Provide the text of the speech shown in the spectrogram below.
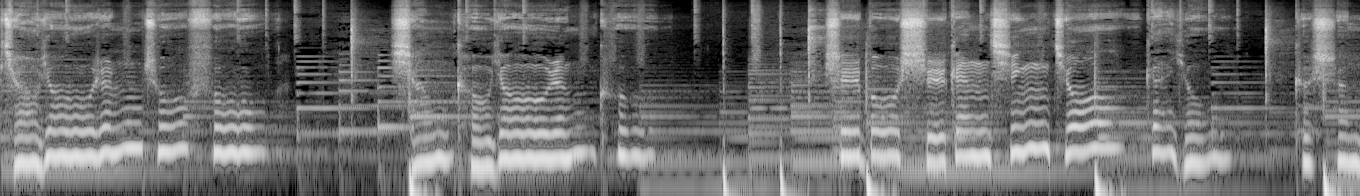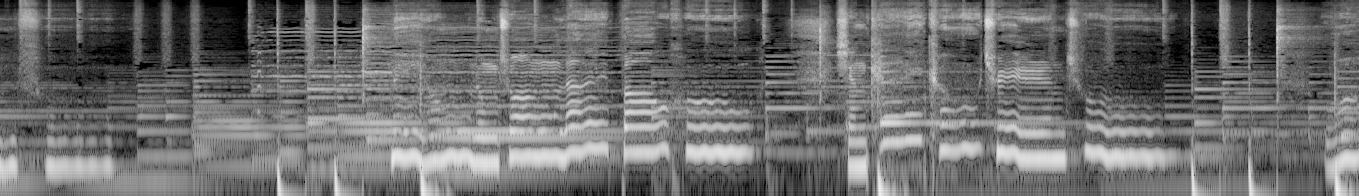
角有人祝福，巷口有人哭，是不是感情就该有个胜负？你用浓妆来保护，想开口却忍住。我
